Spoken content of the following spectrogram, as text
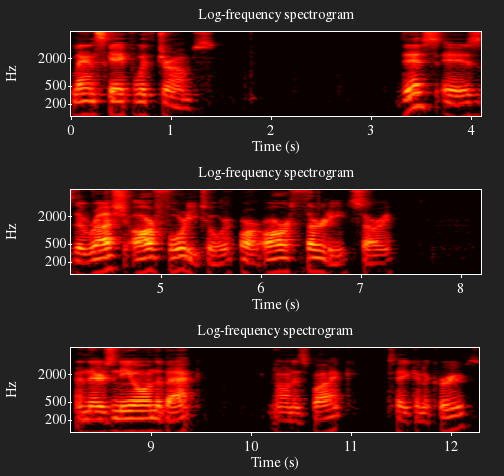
Landscape with Drums. This is the Rush R40 tour, or R30, sorry. And there's Neil on the back, on his bike, taking a cruise.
